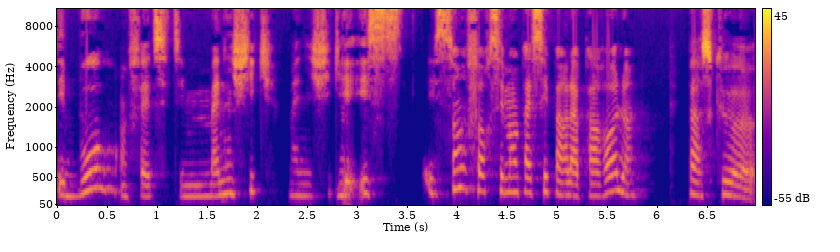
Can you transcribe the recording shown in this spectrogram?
est beau en fait. C'était magnifique, magnifique, et, sans forcément passer par la parole, parce que euh,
